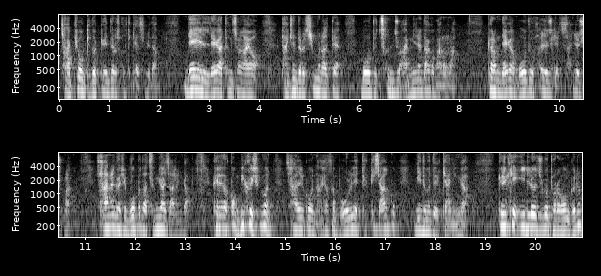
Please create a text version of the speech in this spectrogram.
잡혀온 기독교인들을 설득했습니다. 내일 내가 등청하여 당신들을 신문할 때 모두 천주 안 믿는다고 말하라. 그럼 내가 모두 살려주겠 살려주마. 사는 것이 무엇보다 중요하지 않은가. 그래도 꼭 믿고 싶으면 살고 나가서 몰래 들키지 않고 믿으면 될 게 아닌가. 그렇게 일러주고 돌아온 그는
